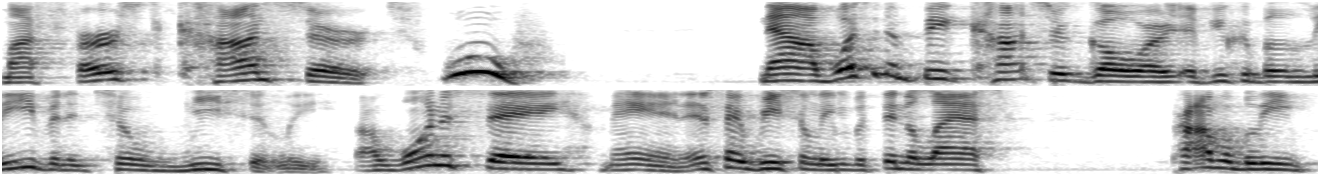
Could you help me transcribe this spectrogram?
my first concert woo now, I wasn't a big concert goer, if you could believe it, until recently. I want to say, man, and say recently, within the last probably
